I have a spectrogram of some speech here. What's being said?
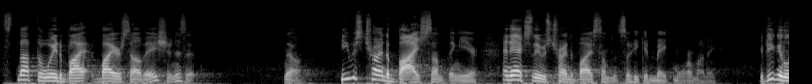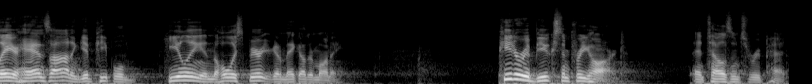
it's not the way to buy, buy your salvation, is it? No. He was trying to buy something here. And actually, he was trying to buy something so he could make more money. If you can lay your hands on and give people healing and the Holy Spirit, you're going to make other money. Peter rebukes him pretty hard and tells him to repent.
